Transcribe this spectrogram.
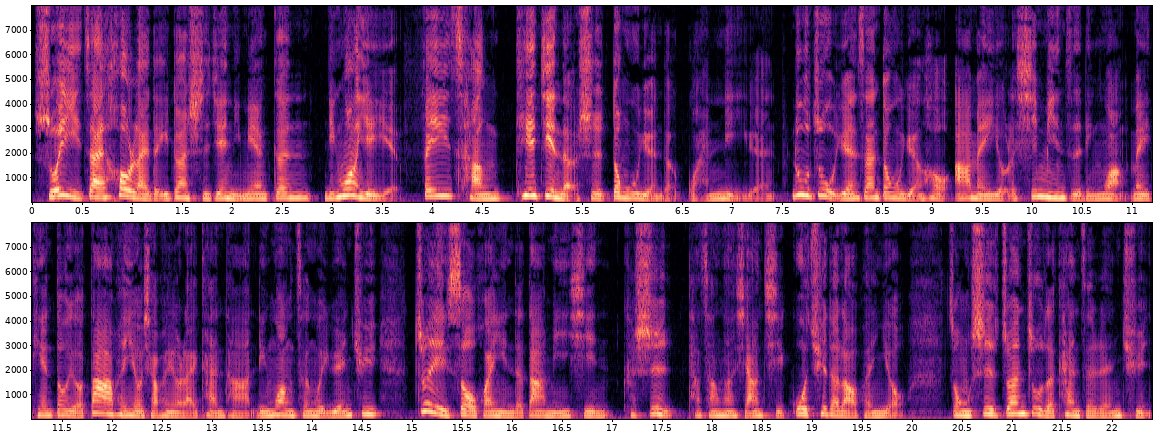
所以在后来的一段时间里面，跟林旺爷爷非常贴近的是动物园的管理员。入住圆山动物园后，阿美有了新名字林旺，每天都有大朋友小朋友来看他。林旺成为园区最受欢迎的大明星。可是他常常想起过去的老朋友，总是专注的看着人群，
